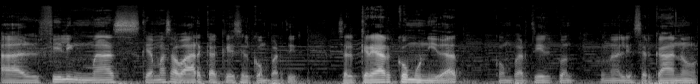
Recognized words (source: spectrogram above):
al feeling más que más abarca, que es el compartir. O sea, el crear comunidad, compartir con, alguien cercano,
